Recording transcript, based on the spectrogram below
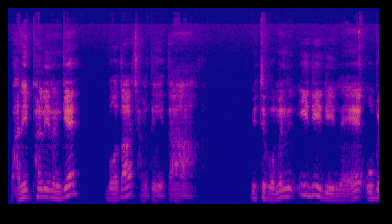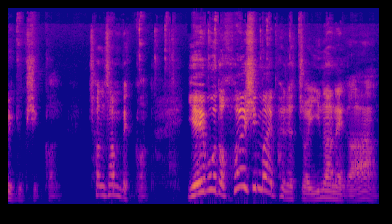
많이 팔리는 게 뭐다? 장땡이다. 밑에 보면 1일 이내에 560건, 1300건. 얘보다 훨씬 많이 팔렸죠. 이난해가.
